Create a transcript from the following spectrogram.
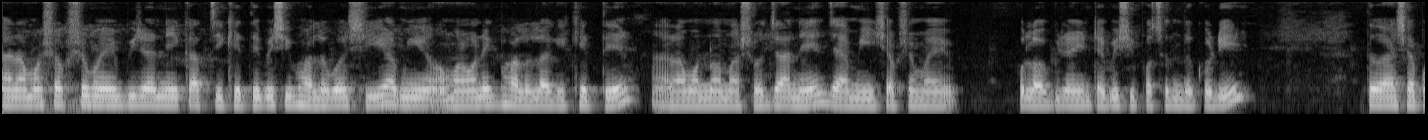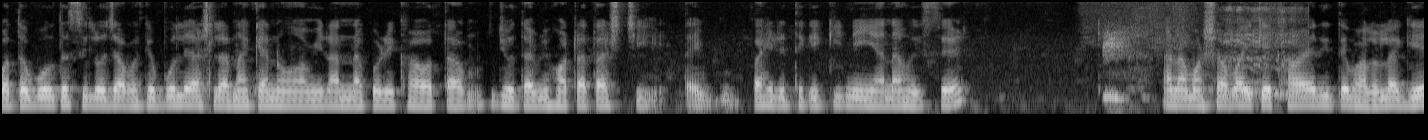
আর আমার সবসময় বিরিয়ানি কাচ্চি খেতে বেশি ভালোবাসি, আমি, আমার অনেক ভালো লাগে খেতে। আর আমার ননাসও জানে যে আমি সবসময় পোলাও বিরিয়ানিটা বেশি পছন্দ করি। তো আশাপত বলতেছিল যে, আমাকে বলে আসলা না কেন? আমি রান্না করে খাওয়াতাম। যেহেতু আমি হঠাৎ আসছি, তাই বাইরে থেকে কিনেই আনা হয়েছে। আর আমার সবাইকে খাওয়াই দিতে ভালো লাগে,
